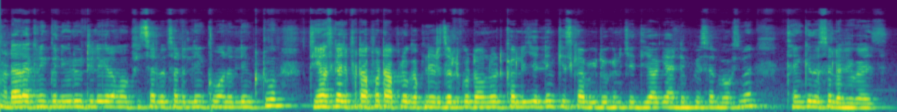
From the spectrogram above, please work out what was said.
direct link new Telegram official website link one link two तो यहाँ से फटाफट आप लोग अपने रिज़ल्ट को डाउनलोड कर लीजिए। लिंक इसका वीडियो के नीचे दिया गया है डिस्क्रिप्शन बॉक्स में। थैंक यू दोस्तों लव यू गाइज़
